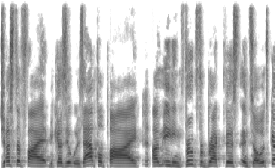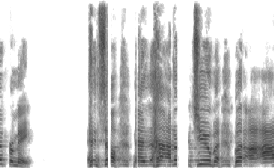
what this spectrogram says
Justify it because it was apple pie. I'm eating fruit for breakfast, and so it's good for me. And so, man, I don't know about you, but, but I, I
